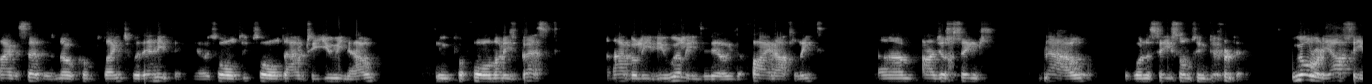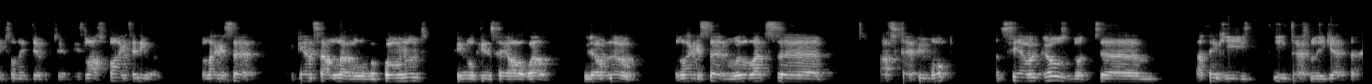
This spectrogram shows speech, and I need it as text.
like I said, there's no complaints with anything. You know, it's all it's all down to Hughie now to perform at his best, and I believe he will. He's, you know, he's a fine athlete. Um, I just think now we're going to see something different. We already have seen something different in his last fight, anyway. But like I said, against that level of opponent, people can say, "Oh well, we don't know." But like I said, well, let's uh, let's step him up and see how it goes. But um, I think he he definitely get there.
